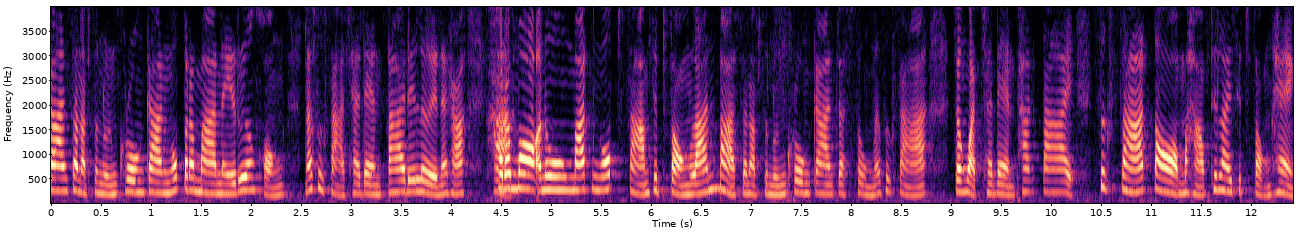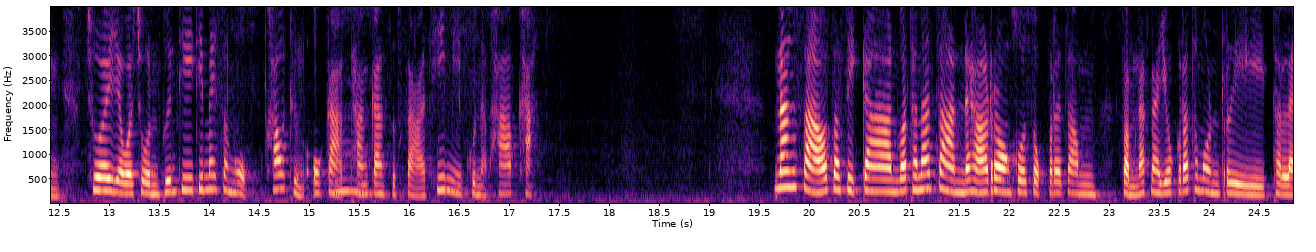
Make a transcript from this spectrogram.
การสนับสนุนโครงการงบประมาณในเรื่องของนักศึกษาชายแดนใต้ได้เลยนะคะค่ะครมอนุมัติงบ 32 ล้านบาทสนับสนุนโครงการจัดส่งนักศึกษา จังหวัดชายแดนภาคใต้ ศึกษาต่อมหาวิทยาลัย 12 แห่ง ช่วยเยาวชนพื้นที่ที่ไม่สงบเข้าถึงโอกาสทางการศึกษาที่มีคุณภาพค่ะนางสาวสสิการวัฒนจันทร์นะคะรองโฆษกประจำสำนักนายกรัฐมนตรีแถล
